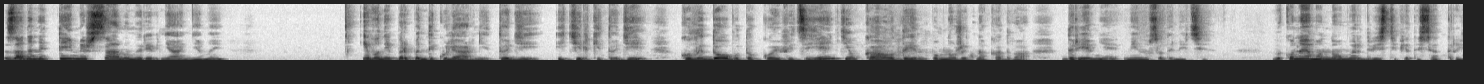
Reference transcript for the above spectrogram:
задані тими ж самими рівняннями, і вони перпендикулярні тоді і тільки тоді, коли добуток коефіцієнтів К1 помножить на К2 дорівнює мінус одиниці. Виконуємо номер 253.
